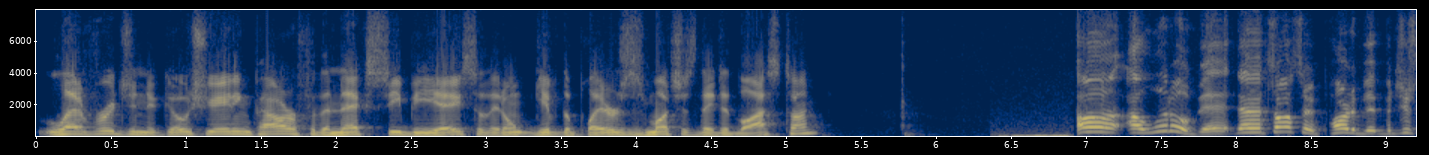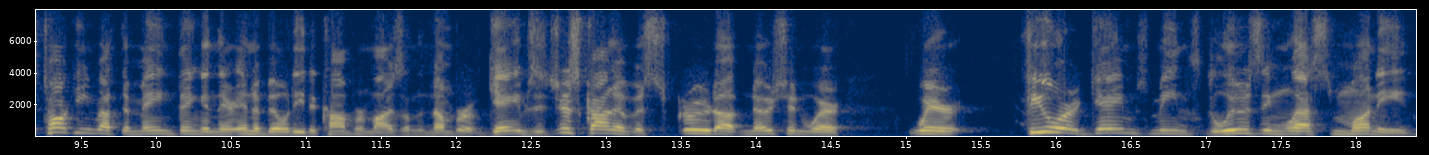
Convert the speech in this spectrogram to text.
leverage and negotiating power for the next CBA, so they don't give the players as much as they did last time. Uh, a little bit. That's also part of it. But just talking about the main thing and their inability to compromise on the number of games, it's just kind of a screwed up notion where where fewer games means losing less money.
